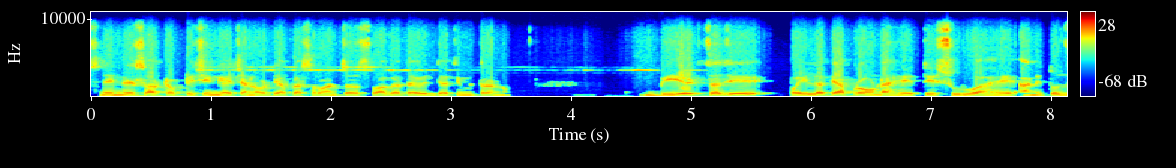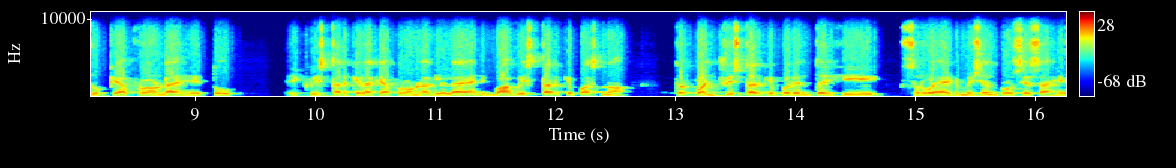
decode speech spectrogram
स्नेहनेस आर्ट ऑफ टीचिंग या चॅनलवरती आपल्या सर्वांचं स्वागत आहे विद्यार्थी मित्रांनो. बी एडचं जे पहिलं कॅपराऊंड आहे ते सुरू आहे आणि तो जो कॅपराऊंड आहे तो एकवीस तारखेला कॅपराऊंड लागलेला आहे आणि बावीस तारखेपासून तर पंचवीस तारखेपर्यंत ही सर्व ऍडमिशन प्रोसेस आहे.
